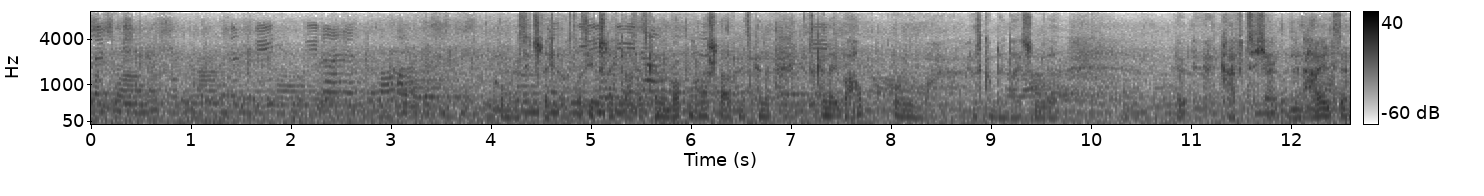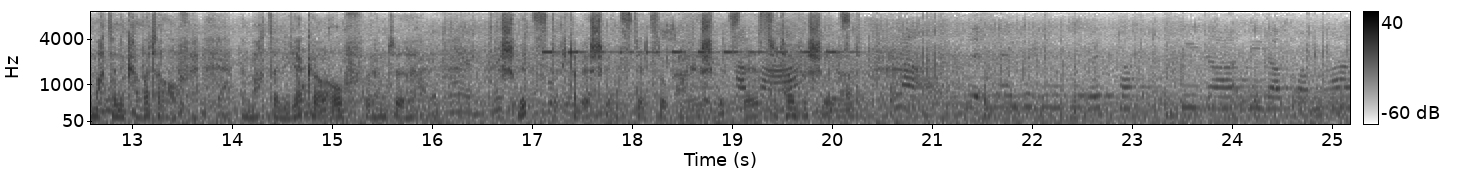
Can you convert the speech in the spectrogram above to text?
Das ist wahrscheinlich. Guck mal, das sieht schlecht aus. Das sieht schlecht aus. Jetzt kann er überhaupt nicht mehr schlafen. Jetzt kann er, jetzt kann er überhaupt. Oh, jetzt kommt der Dice schon wieder. Er, er greift sich an den Hals. Er macht seine Krawatte auf. Er, er macht seine Jacke auf und äh, er schwitzt. Ich glaube, er schwitzt jetzt sogar. Er schwitzt. Er ist total verschwitzt. Oder welche sind die Ritter, die da, die da kommen gerade?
